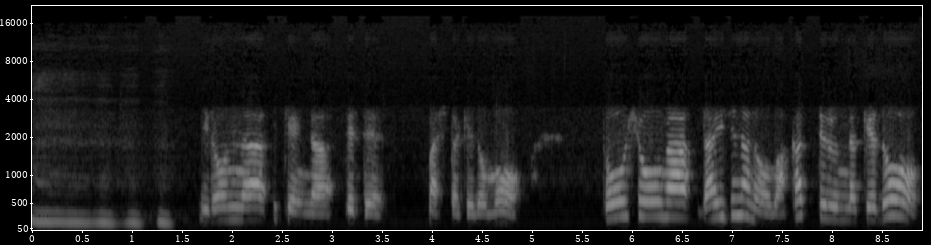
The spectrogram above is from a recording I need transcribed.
うんうんうんいろんな意見が出てましたけども投票が大事なのは分かってるんだけど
